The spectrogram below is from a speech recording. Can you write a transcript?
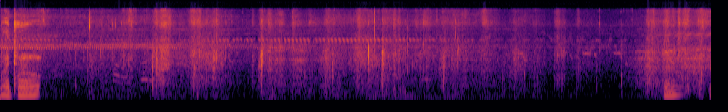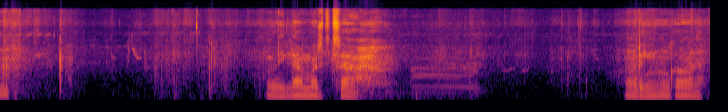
બધું. લીલા મરચા રીંગણ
